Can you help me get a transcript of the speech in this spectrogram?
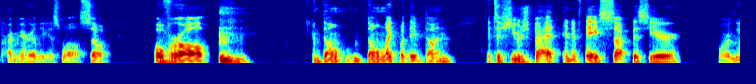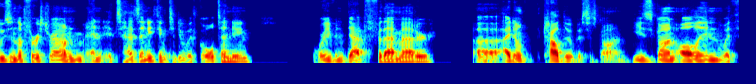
primarily as well. So overall, don't don't like what they've done. It's a huge bet, and if they suck this year or lose in the first round, and it has anything to do with goaltending or even depth for that matter, uh, I don't. Kyle Dubas is gone. He's gone all in with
